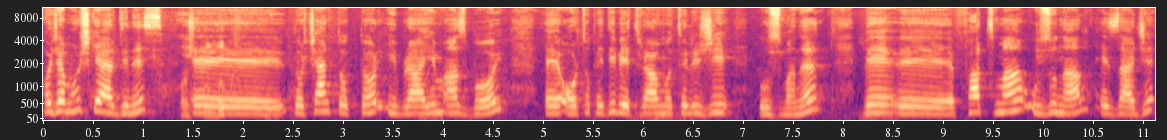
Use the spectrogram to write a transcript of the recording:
Hocam hoş geldiniz. Hoş bulduk. Ee, doçent doktor İbrahim Azboy, e, ortopedi ve travmatoloji uzmanı ve e, Fatma Uzunal eczacı.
